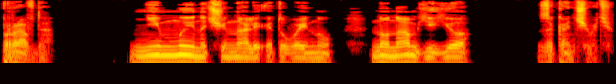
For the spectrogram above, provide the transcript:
правда. Не мы начинали эту войну, но нам ее заканчивать.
